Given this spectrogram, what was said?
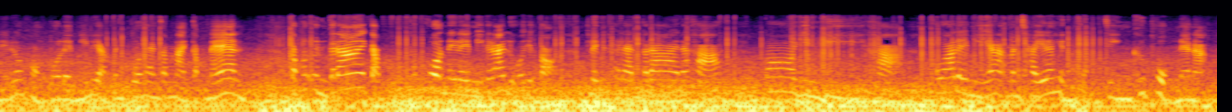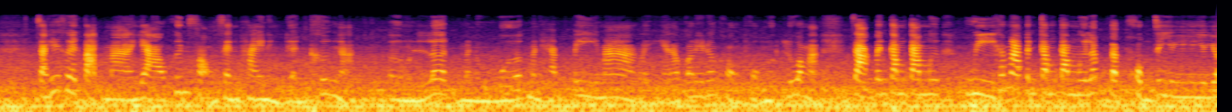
ในเรื่องของตัวเรมิหรือยากเป็นตัวแทนจำหน่ายกับแนน กับคนอื่นก็ได้กับทุกคนในเรมิก็ได้หรือว่าติดต่อเรมิไทยแลนด์ก็ได้นะคะ ก็ยินดีค่ะ เพราะว่าเรมิอะมันใช้แล้วเห็นผลจริงคือผมเนี่ยนะจากที่เคยตัดมายาวขึ้น 2 เซนภายหนึ่งเดือนครึ่งอะเออมันเลิศมันเวิร์กมันแฮปปี้มากอะไรเงี้ยแล้วก็ในเรื่องของผมหลุดร่วงอะ จากเป็นกำกำมือหวีเข้ามาเป็นกำกำมือแล้วแบบผมจะยอย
